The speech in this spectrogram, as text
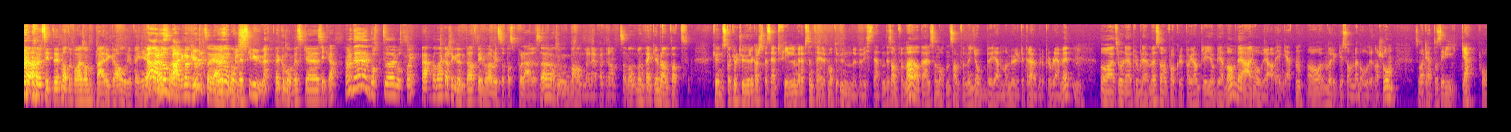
sitter vi på en måte på en sånn berg av oljepenger. Ja, er det noen berg av gull? Så vi er økonomisk, økonomisk eh, sikra. Ja, men Det er et godt, eh, godt poeng. Ja, og Det er kanskje grunnen til at filmen har blitt såpass populær også. At man behandler det på et eller annet Man, man tenker jo iblant at kunst og kultur, og kanskje spesielt film, representerer på en måte underbevisstheten til samfunnet. At det er liksom måten samfunnet jobber gjennom ulike traumer og problemer. Og jeg tror det problemet som Flåklypa Grand Prix jobber gjennom, det er oljeavhengigheten. Og Norge som en oljenasjon som har tjent oss rike på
